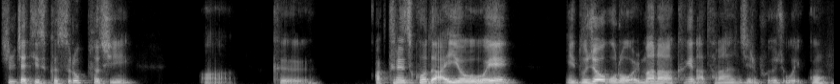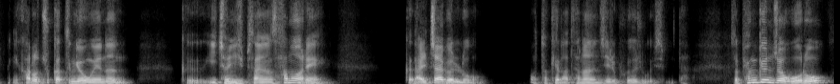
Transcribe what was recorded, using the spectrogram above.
실제 디스크 스루풋이 어, 그각 트랜스코드 IO의 이 누적으로 얼마나 크게 나타나는지를 보여주고 있고 이 가로축 같은 경우에는 그 2024년 3월에 그 날짜별로 어떻게 나타나는지를 보여주고 있습니다. 그래서 평균적으로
